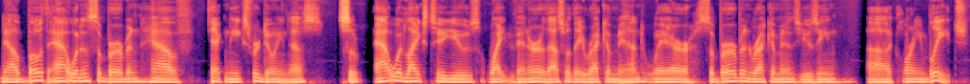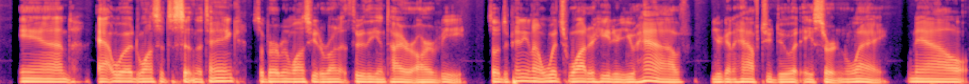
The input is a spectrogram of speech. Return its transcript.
Now, both Atwood and Suburban have techniques for doing this. So Atwood likes to use white vinegar. That's what they recommend, where Suburban recommends using uh, chlorine bleach. And Atwood wants it to sit in the tank. Suburban wants you to run it through the entire RV. So, depending on which water heater you have, you're going to have to do it a certain way. Now,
